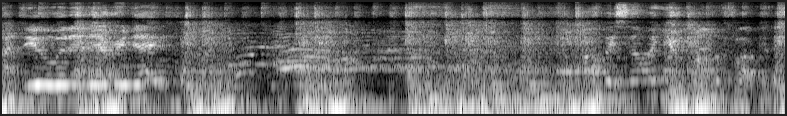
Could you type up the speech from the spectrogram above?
I deal with it every day. Probably some of you motherfuckers.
